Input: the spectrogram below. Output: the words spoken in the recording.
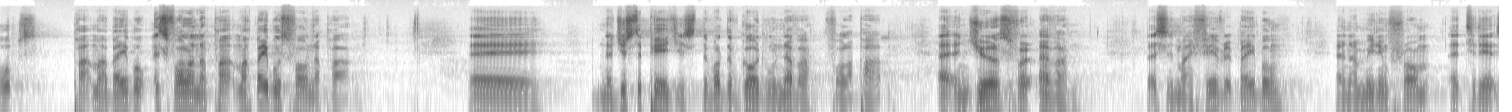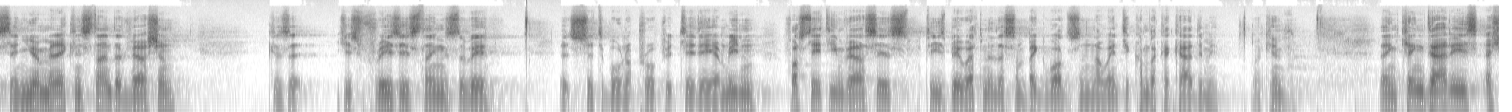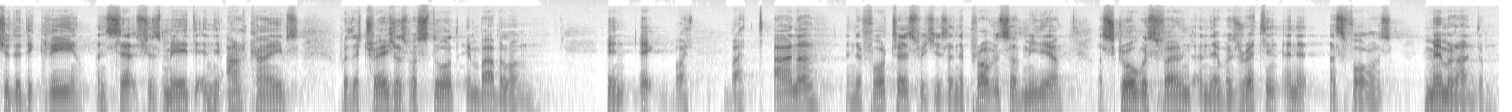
Whoops, part of my Bible is falling apart. My Bible's falling apart. Uh, now, just the pages. The Word of God will never fall apart, it endures forever. This is my favorite Bible, and I'm reading from it today. It's the New American Standard Version because it just phrases things the way it's suitable and appropriate today. I'm reading first 18 verses. Please bear with me. There's some big words, and I went to Cumnock Academy. Okay. Then King Darius issued a decree, and search was made in the archives where the treasures were stored in Babylon. In Ecbatana, in the fortress which is in the province of Media, a scroll was found, and there was written in it as follows Memorandum.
